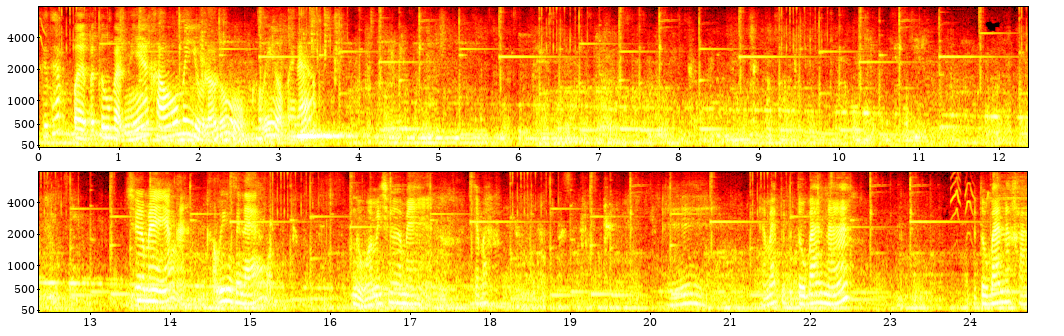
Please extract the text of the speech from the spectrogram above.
คือถ้าเปิดประตูแบบนี้เขาไม่อยู่แล้วลูกเขาวิ่งออกไปแล้วเชื่อแม่ยังอะเขาวิ่งไปแล้ว หนูว่าไม่เชื่อแม่ ใช่ปะเออเดี๋ยวแม่ปิดประตูบ้านนะปิดประตูบ้านนะคะ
